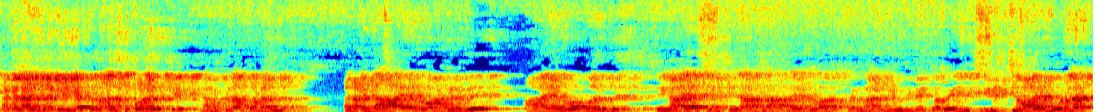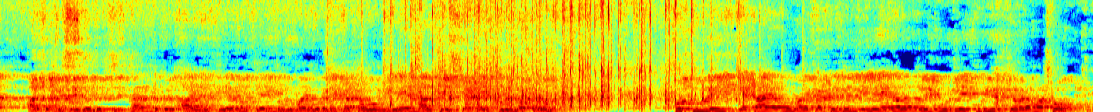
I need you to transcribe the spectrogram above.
அங்க லேண்ட் வேலையை ஏத்தணும். அதுக்கு பணம் இருக்கு. நமக்கு தான் பணம் இல்லை. அதனால இந்த ஆயிரம் ரூபாங்கிறது ஆயிரம் ரூபா வருது. எங்க ஆயா சிரிக்குது. ஆஹா ஆயிரம் ரூபா. கருணாநிதி உரிமை தொகையில் சிரிச்சு வாய மூடல. அடுத்த மெசேஜ் வந்துச்சு கரண்ட் பில் ஆயிரத்தி இருநூத்தி ஐம்பது ரூபாய் உடனே கட்டவும் இல்லை என்றால் பீஸ் கட்டை புடுங்கப்படும் சொத்து வரி எட்டாயிரம் ரூபாய் கட்டுங்கள் இல்லை என்றால் உங்களை ஊரிலே குடியிருக்க விட மாட்டோம்.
